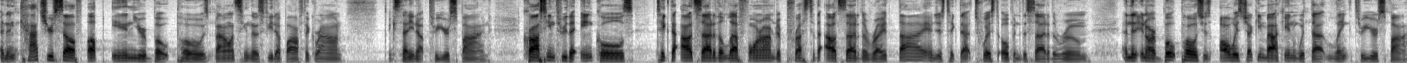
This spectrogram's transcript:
And then catch yourself up in your boat pose, balancing those feet up off the ground, extending up through your spine. Crossing through the ankles, take the outside of the left forearm to press to the outside of the right thigh, and just take that twist open to the side of the room. And then in our boat pose, just always checking back in with that length through your spine.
